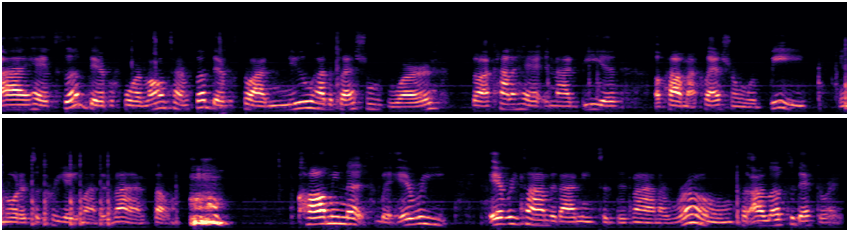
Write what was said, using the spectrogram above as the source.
I had sub there before, a long term sub there, so I knew how the classrooms were. So I kind of had an idea of how my classroom would be in order to create my design. So call me nuts, but every every time that I need to design a room, because I love to decorate,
